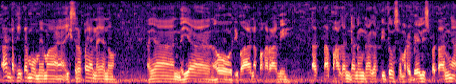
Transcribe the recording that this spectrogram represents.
At nakita mo may mga extra pa yan. Ayan oh. Ayan, ayan. Oh, di ba? Napakarami. At napakaganda ng dagat dito sa Maribeles, Bataan nga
